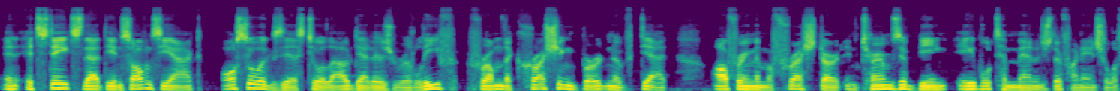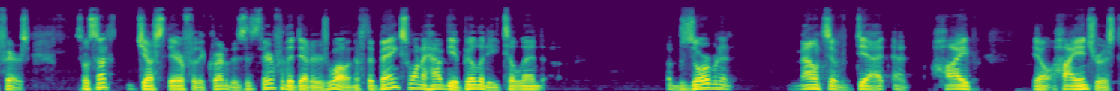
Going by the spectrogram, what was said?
And it states that the Insolvency Act also exists to allow debtors relief from the crushing burden of debt, offering them a fresh start in terms of being able to manage their financial affairs. So it's not just there for the creditors, it's there for the debtor as well. And if the banks want to have the ability to lend absorbent amounts of debt at high you know high interest,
